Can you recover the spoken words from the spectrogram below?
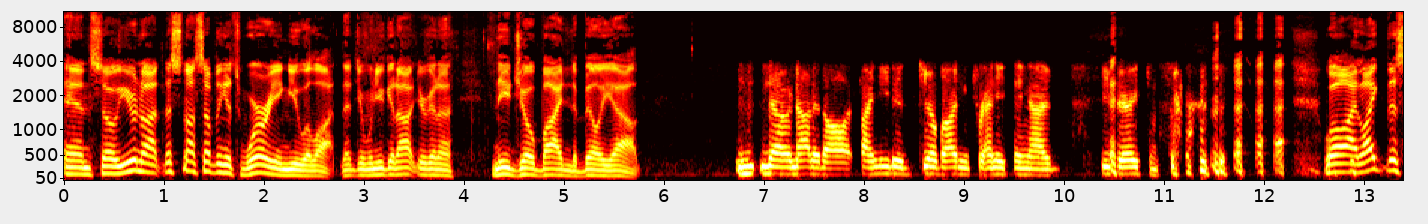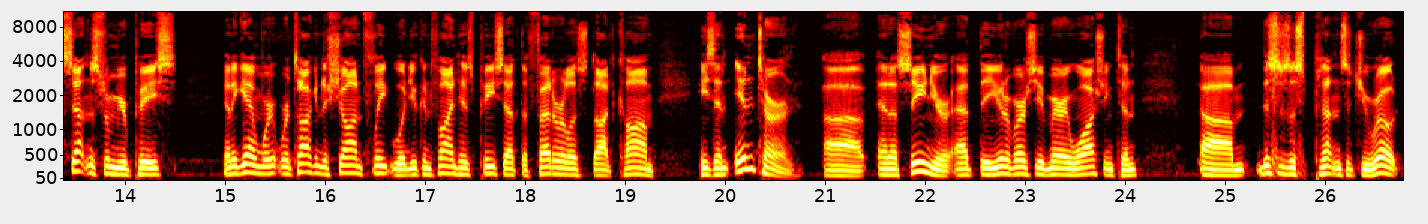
and so you're not. That's not something that's worrying you a lot. That when you get out, you're going to need Joe Biden to bail you out. No, not at all. If I needed Joe Biden for anything, I'd be very concerned. well, I like this sentence from your piece. And again, we're, we're talking to Shawn Fleetwood. You can find his piece at thefederalist.com. He's an intern uh, and a senior at the University of Mary Washington. Um, this is a sentence that you wrote.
